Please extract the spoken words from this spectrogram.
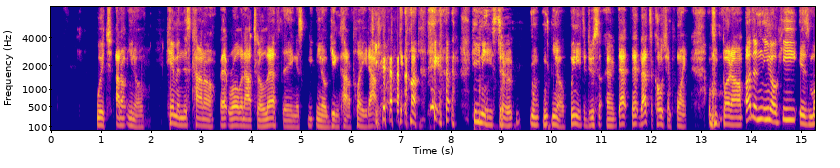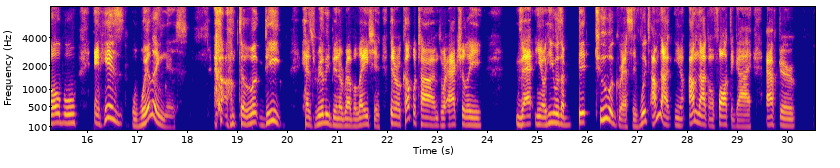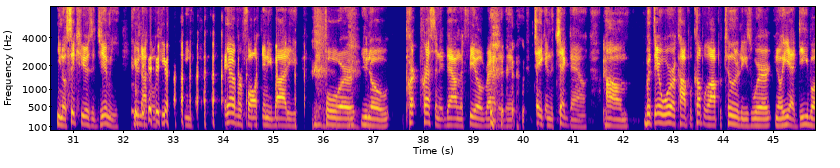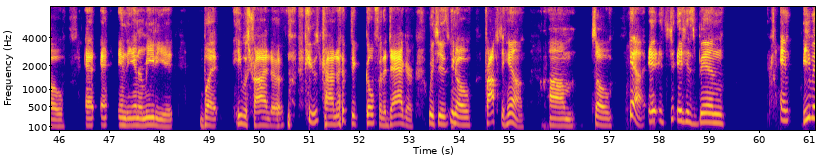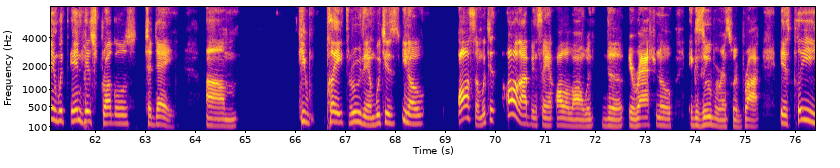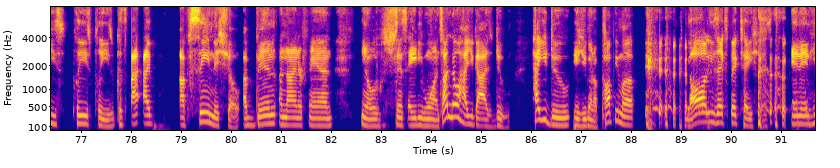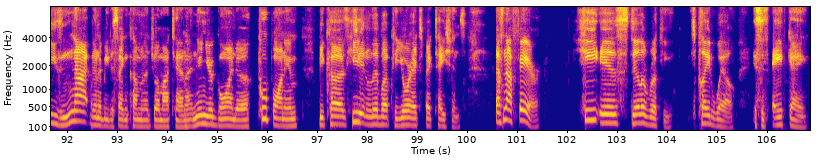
which I don't, you know, him and this kind of that rolling out to the left thing is you know getting kind of played out. Yeah. he needs to, you know, we need to do something. That, that that's a coaching point. But um, other than you know, he is mobile and his willingness um, to look deep has really been a revelation. There were a couple times where actually that you know he was a bit too aggressive, which I'm not, you know, I'm not gonna fault the guy after you know six years of Jimmy. You're not gonna hear me ever fault anybody for you know pr- pressing it down the field rather than taking the check down. Um, but there were a couple couple of opportunities where you know he had Deebo at, at in the intermediate, but he was trying to he was trying to, to go for the dagger, which is you know props to him. Um, so yeah, it, it it has been, and even within his struggles today, um, he played through them, which is you know awesome, which is all I've been saying all along with the irrational exuberance with Brock is please, please, please, because I, I I've seen this show. I've been a Niner fan, you know, since 81. So I know how you guys do. How you do is you're gonna pump him up with all these expectations, and then he's not gonna be the second coming of Joe Montana, and then you're going to poop on him because he didn't live up to your expectations. That's not fair. He is still a rookie. He's played well. It's his eighth game.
